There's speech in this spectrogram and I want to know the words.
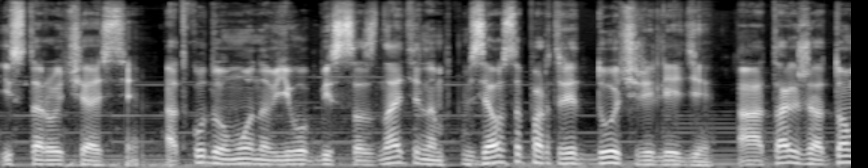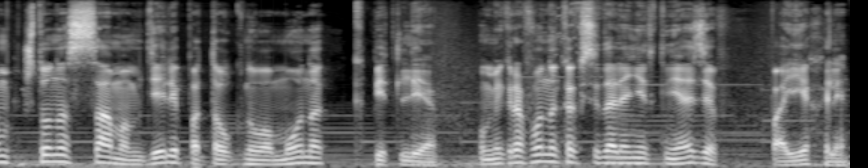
из второй части, откуда у Мона в его бессознательном взялся портрет дочери леди, а также о том, что на самом деле подтолкнуло Мона к петле. У микрофона, как всегда, Леонид Князев. Поехали!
